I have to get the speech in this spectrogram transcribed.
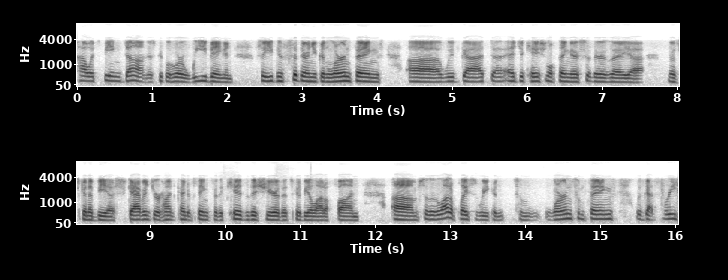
how it's being done. There's people who are weaving, and so you can sit there and you can learn things. Uh, we've got uh, educational thing. There's there's a uh, there's going to be a scavenger hunt kind of thing for the kids this year. That's going to be a lot of fun. Um, so there's a lot of places where you can some, learn some things. We've got three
